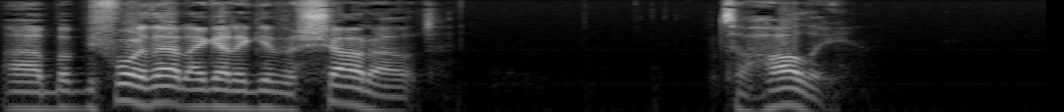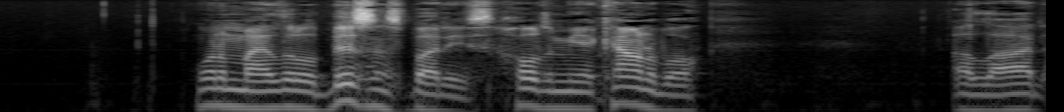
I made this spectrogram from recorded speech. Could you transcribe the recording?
Uh, but before that, I got to give a shout out to Holly, one of my little business buddies, holding me accountable a lot.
